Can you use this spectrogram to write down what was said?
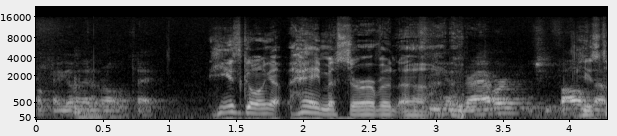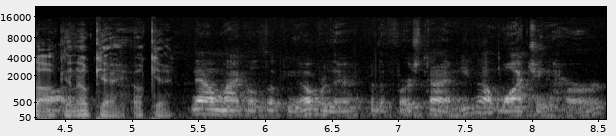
Okay, go ahead and roll the tape. He's going up, hey, Mr. Irvin. Uh, He can grab her, and she follows he's talking, ball. okay, okay. Now Michael's looking over there for the first time. He's not watching her.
